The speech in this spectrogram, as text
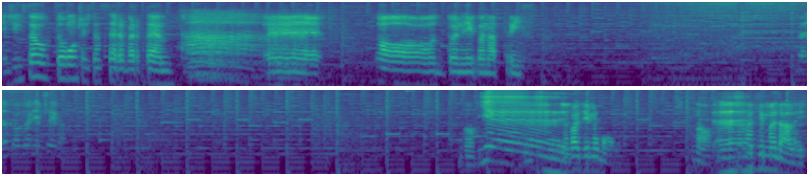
Jeśli chcą dołączyć na serwer ten, e, to do niego na priv. Kogo nie przejmę. No. Jej! Przechodzimy dalej. No, E. przechodzimy dalej.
